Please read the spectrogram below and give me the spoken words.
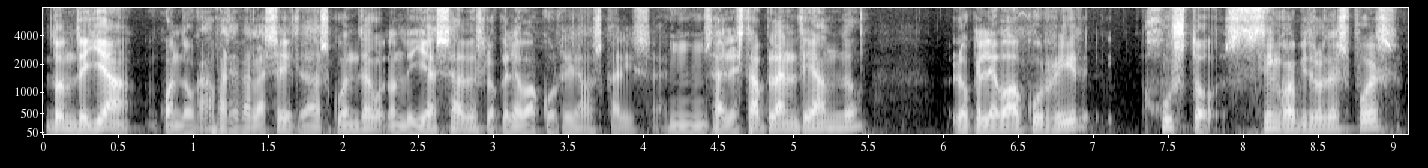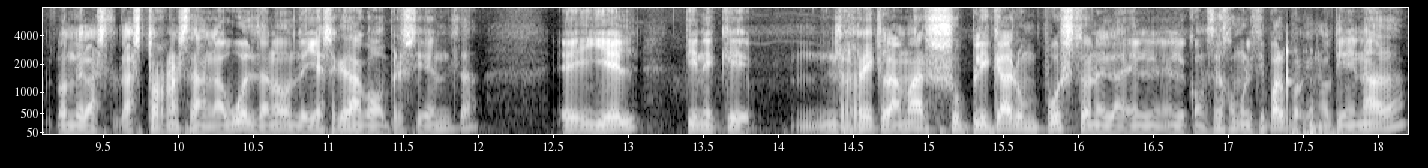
donde ya, cuando acabas de ver la serie te das cuenta, donde ya sabes lo que le va a ocurrir a Oscar Isaac. O sea, le está planteando lo que le va a ocurrir justo cinco capítulos después, donde las, las tornas se dan la vuelta, ¿no? Donde ella se queda como presidenta eh, y él tiene que reclamar, suplicar un puesto en el, en el Consejo Municipal porque no tiene nada.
